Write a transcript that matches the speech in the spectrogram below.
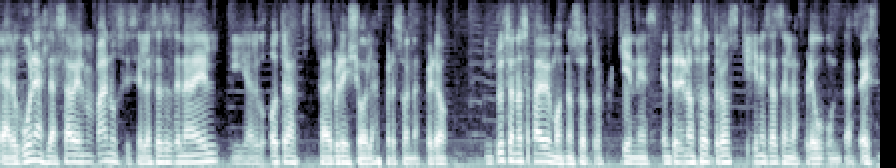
algunas las sabe el Manu si se las hacen a él y otras sabré yo las personas, pero incluso no sabemos nosotros quiénes, entre nosotros, quiénes hacen las preguntas. Es,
